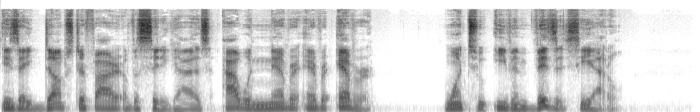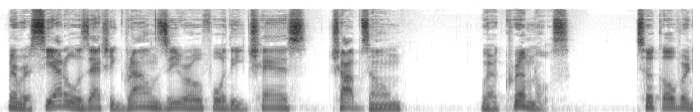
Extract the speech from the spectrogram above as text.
is a dumpster fire of a city, guys. I would never, ever, ever want to even visit Seattle. Remember, Seattle was actually ground zero for the Chaz Chop Zone, where criminals took over an,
